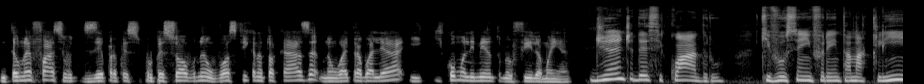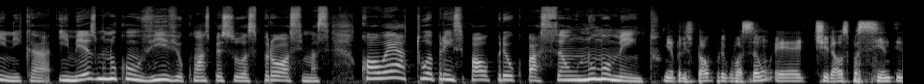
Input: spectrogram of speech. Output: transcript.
Então não é fácil dizer para o pessoal, não, vós fica na tua casa, não vai trabalhar e, e como alimento meu filho amanhã? Diante desse quadro, que você enfrenta na clínica e mesmo no convívio com as pessoas próximas, qual é a tua principal preocupação no momento? Minha principal preocupação é tirar os pacientes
